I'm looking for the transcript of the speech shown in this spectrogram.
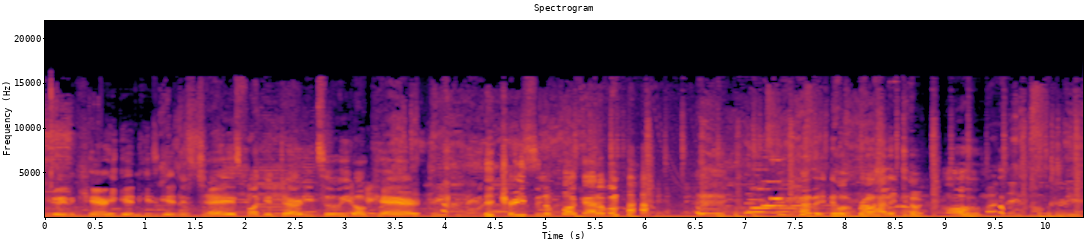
He don't even care. He getting, he's getting his J's fucking dirty too. He don't care. he creasing the fuck out of him. How they do it, bro? How they do it? Oh. My J's don't crease.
